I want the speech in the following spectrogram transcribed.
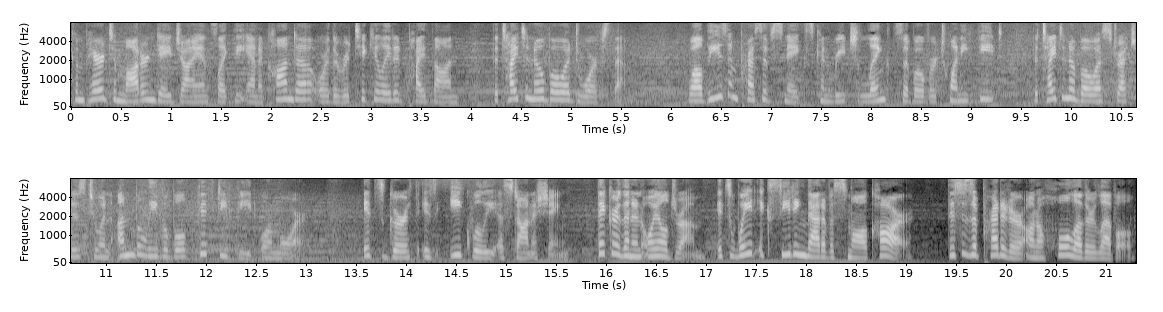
Compared to modern-day giants like the anaconda or the reticulated python, the Titanoboa dwarfs them. While these impressive snakes can reach lengths of over 20 feet, the Titanoboa stretches to an unbelievable 50 feet or more. Its girth is equally astonishing, thicker than an oil drum, its weight exceeding that of a small car. This is a predator on a whole other level.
